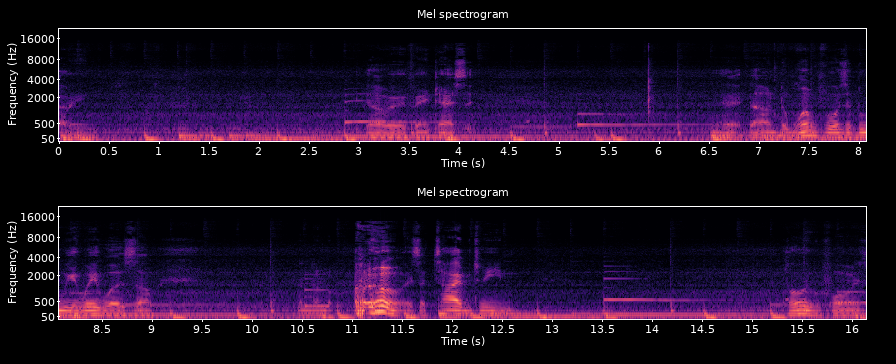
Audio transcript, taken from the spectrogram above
I mean, know, really fantastic. Um, the one performance that blew me away was um, it's a tie between Chloe performance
